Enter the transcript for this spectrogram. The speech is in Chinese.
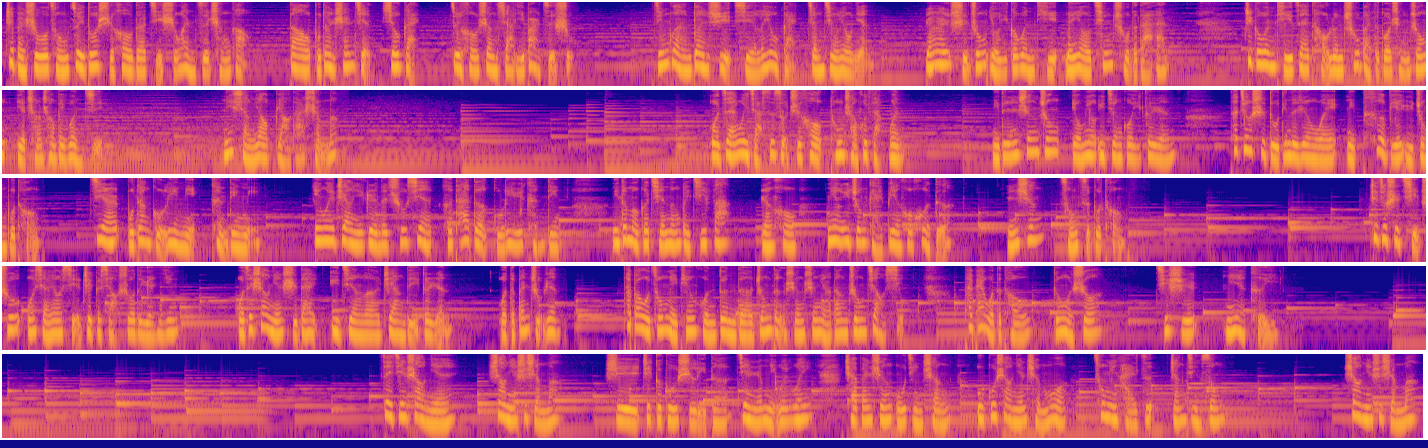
这本书从最多时候的几十万字成稿，到不断删减修改，最后剩下一半字数。尽管断续写了又改，将近六年，然而始终有一个问题没有清楚的答案。这个问题在讨论出版的过程中也常常被问及：你想要表达什么？我在未假思索之后，通常会反问：你的人生中有没有遇见过一个人，他就是笃定的认为你特别与众不同，继而不断鼓励你、肯定你。因为这样一个人的出现和他的鼓励与肯定，你的某个潜能被激发，然后你有一种改变或获得，人生从此不同。这就是起初我想要写这个小说的原因。我在少年时代遇见了这样的一个人，我的班主任，他把我从每天混沌的中等生生涯当中叫醒，拍拍我的头，跟我说：“其实你也可以。”再见，少年。少年是什么？是这个故事里的贱人米微微，插班生吴锦成，无辜少年沉默。聪明孩子张劲松。少年是什么？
